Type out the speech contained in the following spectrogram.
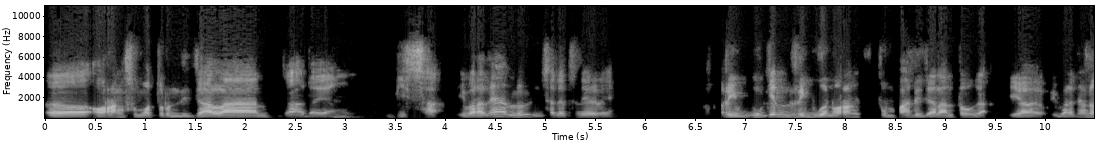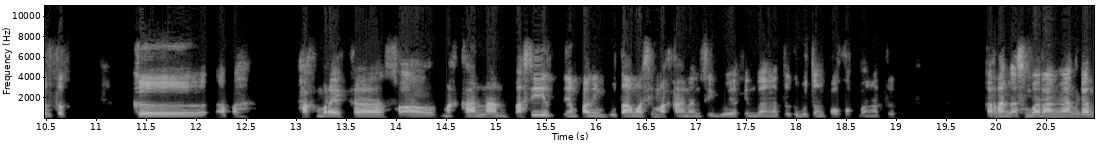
eh, orang semua turun di jalan, nggak ada yang bisa ibaratnya lu bisa lihat sendiri deh Rib- mungkin ribuan orang tumpah di jalan tuh nggak ya ibaratnya nuntut ke apa hak mereka soal makanan pasti yang paling utama sih makanan sih gue yakin banget tuh kebutuhan pokok banget tuh karena nggak sembarangan kan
